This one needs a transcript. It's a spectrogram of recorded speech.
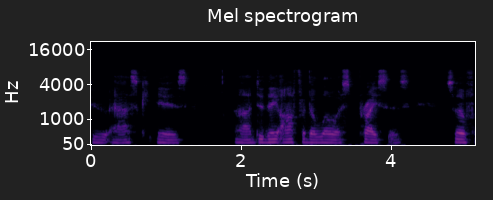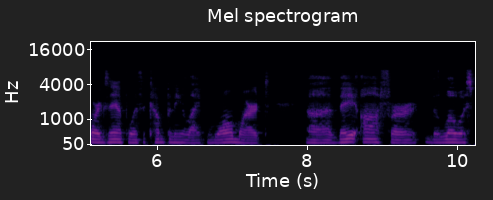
to ask is, uh, do they offer the lowest prices? So for example, with a company like Walmart, uh, they offer the lowest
